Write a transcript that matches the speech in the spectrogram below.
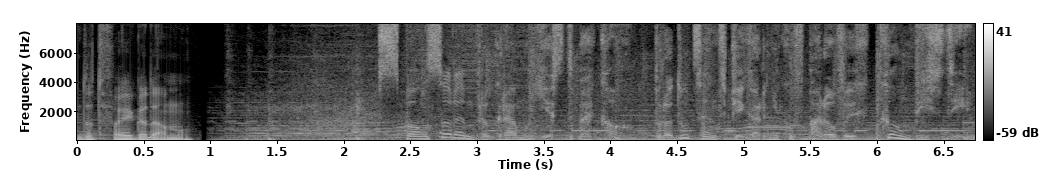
do Twojego domu. Sponsorem programu jest Beko, producent piekarników parowych Combi Steam.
